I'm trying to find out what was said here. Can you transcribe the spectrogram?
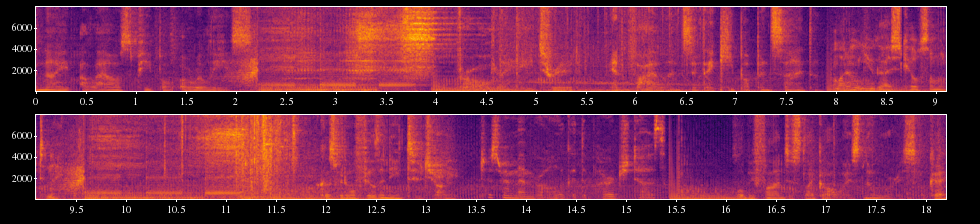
allows people a release for all the hatred and violence that they keep up inside them. Why don't you guys kill someone tonight? Because we don't feel the need to, Johnny. Just remember all the good the purge does. We'll be fine just like always. No worries, okay?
